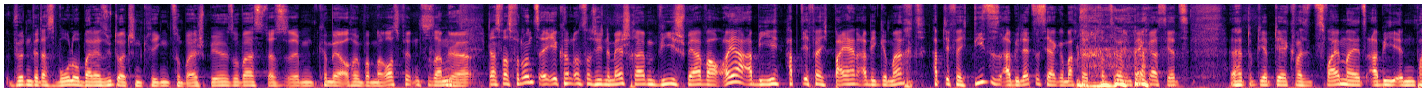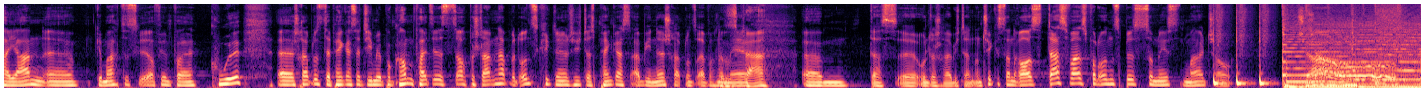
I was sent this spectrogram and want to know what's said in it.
würden wir das Volo bei der Süddeutschen kriegen zum Beispiel. Sowas, das ähm, können wir auch irgendwann mal rausfinden zusammen. Ja. Das was von uns, äh, ihr könnt uns natürlich eine Mail schreiben, wie schwer war euer Abi? Habt ihr vielleicht Bayern-Abi gemacht? Habt ihr vielleicht dieses Abi letztes Jahr gemacht, oder trotzdem den Bankers jetzt? Äh, habt, ihr habt ja quasi zweimal jetzt Abi in ein paar Jahren äh, gemacht. Das ist auf jeden Fall cool. Äh, schreibt uns der pankers.gmail.com. Falls ihr das jetzt auch bestanden habt mit uns, kriegt ihr natürlich das Pankers-Abi, ne? Schreibt uns einfach eine das Mail. Klar. Ähm, das äh, unterschreibe ich dann und schicke es dann raus. Das war's von uns. Bis zum nächsten Mal. Ciao. Ciao.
